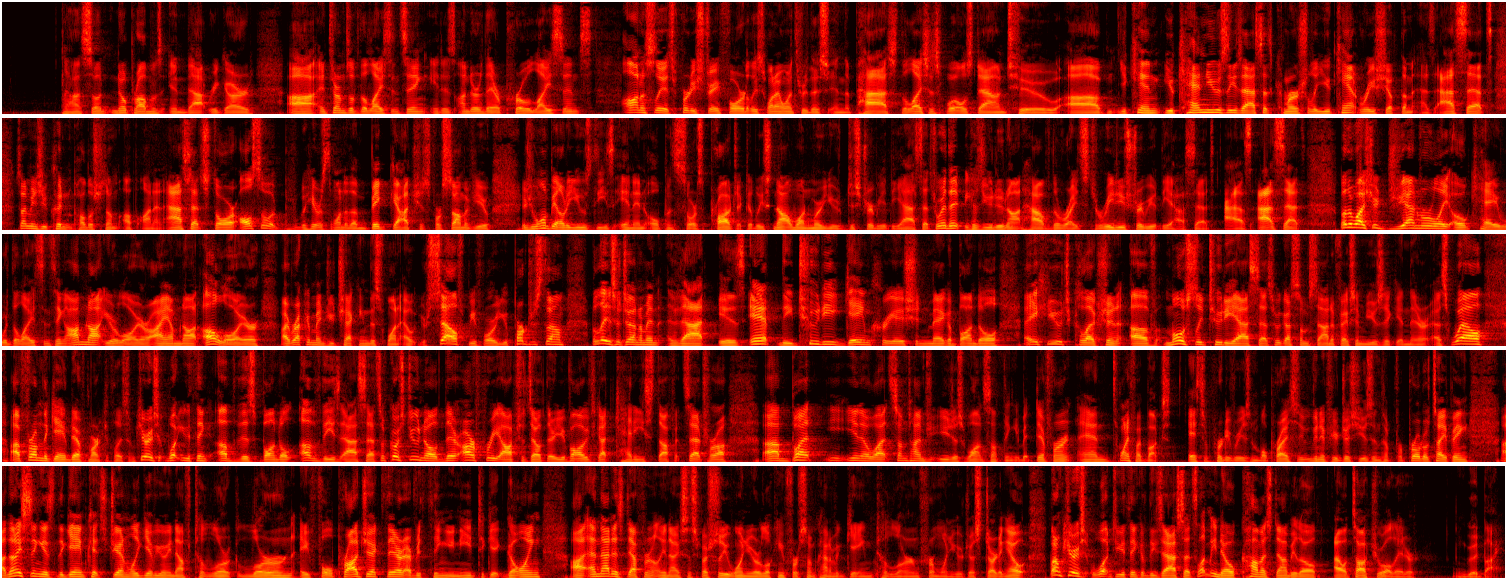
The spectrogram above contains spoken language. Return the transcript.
Uh, so no problems in that regard. Uh, in terms of the licensing, it is under their pro license. Honestly, it's pretty straightforward. At least when I went through this in the past, the license boils down to uh, you can you can use these assets commercially. You can't reship them as assets. So that means you couldn't publish them up on an asset store. Also, here's one of the big gotchas for some of you is you won't be able to use these in an open source project. At least not one where you distribute the assets with it because you do not have the rights to redistribute the assets as assets. But otherwise, you're generally okay with the licensing. I'm not your lawyer. I am not a lawyer. I recommend you checking this one out yourself before you purchase them. But ladies and gentlemen, that is it. The 2D game creation mega bundle, a huge collection of mostly 2D assets. We got some sound effects and music in there as well uh, from the Game Dev Marketplace. I'm curious what you think of this bundle of these assets. Of course, do know there are free options out there. You've always got Kenney stuff, etc. Uh, but you know what? Sometimes you just want something a bit different, and 25 bucks, it's a pretty reasonable price, even if you're just using them for prototyping. Uh, the nice thing is the game kits generally give you enough to learn a full project there, everything you need to get going. Uh, uh, and that is definitely nice, especially when you're looking for some kind of a game to learn from when you're just starting out. But I'm curious, what do you think of these assets? Let me know. Comments down below. I will talk to you all later. Goodbye.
